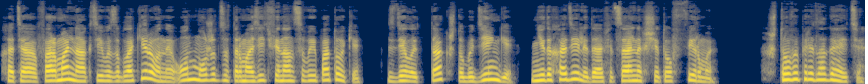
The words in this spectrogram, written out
Хотя формально активы заблокированы, он может затормозить финансовые потоки, сделать так, чтобы деньги не доходили до официальных счетов фирмы. Что вы предлагаете?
